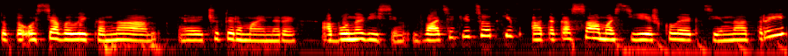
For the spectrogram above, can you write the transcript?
Тобто, ось ця велика на 4 майнери або на 8 20%, а така сама з цієї ж колекції на 3,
